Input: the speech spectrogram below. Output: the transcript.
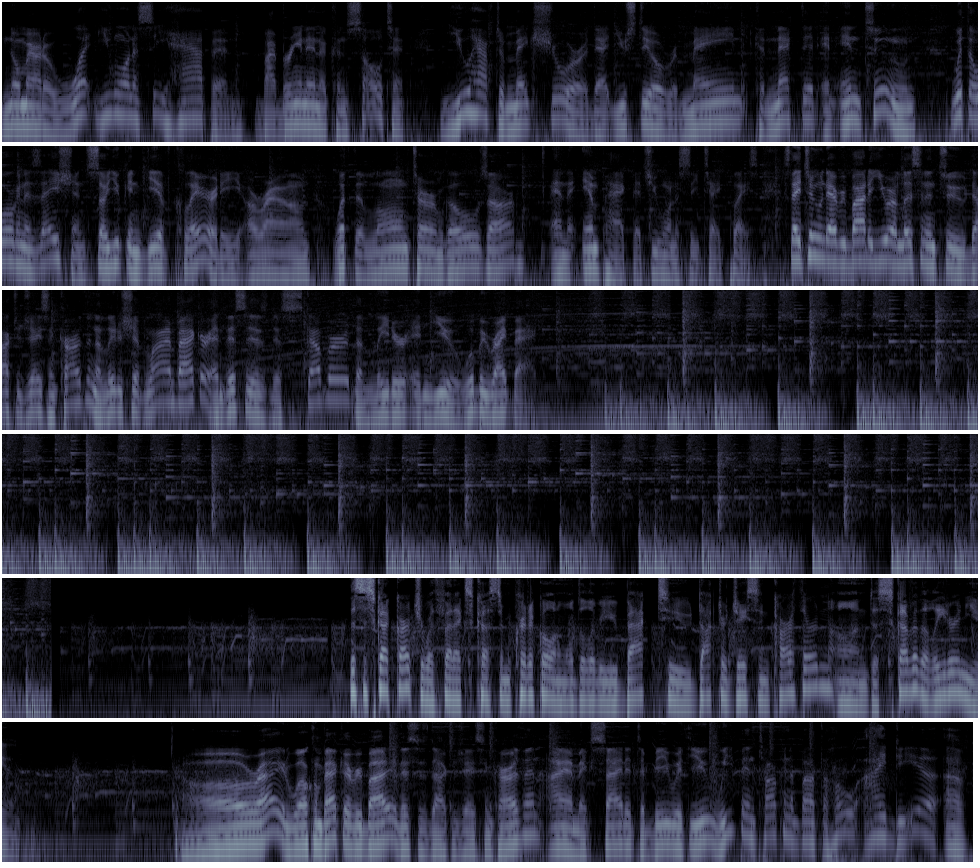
no matter what you want to see happen by bringing in a consultant, you have to make sure that you still remain connected and in tune with the organization so you can give clarity around what the long term goals are and the impact that you want to see take place. Stay tuned, everybody. You are listening to Dr. Jason Carthen, a leadership linebacker, and this is Discover the Leader in You. We'll be right back. This is Scott Garcher with FedEx Custom Critical, and we'll deliver you back to Dr. Jason Carthen on Discover the Leader in You. All right. Welcome back, everybody. This is Dr. Jason Carthen. I am excited to be with you. We've been talking about the whole idea of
